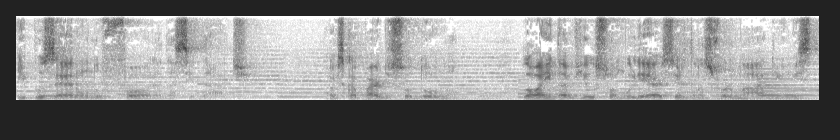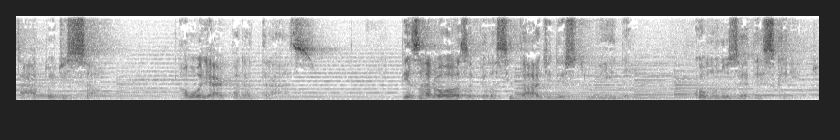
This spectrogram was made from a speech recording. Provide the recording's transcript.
e puseram-no fora da cidade. Ao escapar de Sodoma, Ló ainda viu sua mulher ser transformada em uma estátua de sal ao olhar para trás, pesarosa pela cidade destruída, como nos é descrito.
